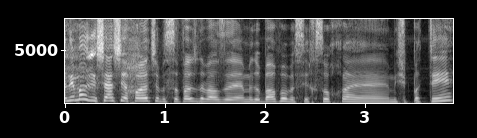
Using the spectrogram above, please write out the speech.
אני מרגישה שיכול להיות שבסופו של דבר זה מדובר פה בסכסוך אה, משפטי,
